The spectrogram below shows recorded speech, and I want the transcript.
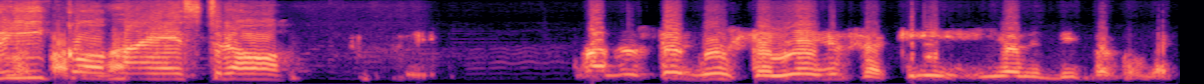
rico, maestro! Cuando usted guste, llegues aquí y yo le invito a comer.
